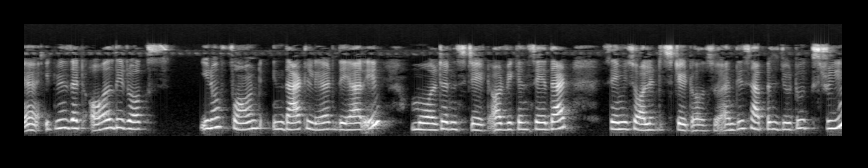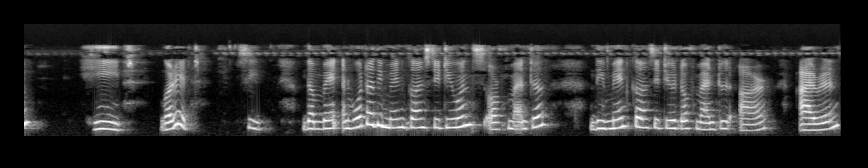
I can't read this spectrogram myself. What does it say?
uh, it means that all the rocks you know found in that layer they are in molten state or we can say that semi solid state also. And this happens due to extreme heat. Got it? See the main and what are the main constituents of mantle? The main constituent of mantle are iron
